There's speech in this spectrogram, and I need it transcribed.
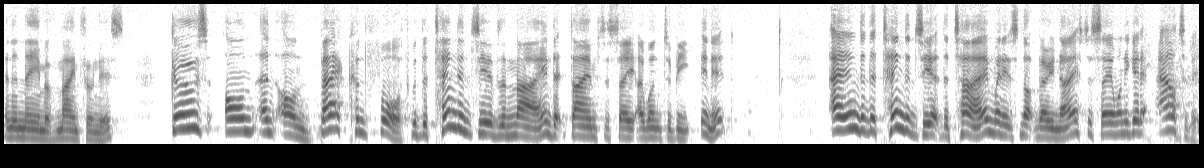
in the name of mindfulness, goes on and on, back and forth, with the tendency of the mind at times to say, I want to be in it, and the tendency at the time, when it's not very nice, to say, I want to get out of it.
